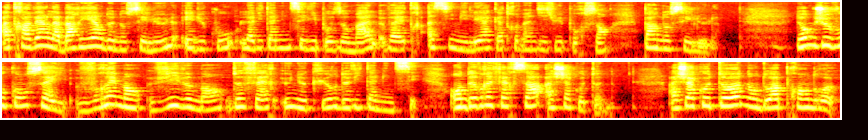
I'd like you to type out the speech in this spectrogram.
à travers la barrière de nos cellules et du coup la vitamine C liposomale va être assimilée à 98% par nos cellules. Donc je vous conseille vraiment vivement de faire une cure de vitamine C. On devrait faire ça à chaque automne. À chaque automne, on doit prendre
